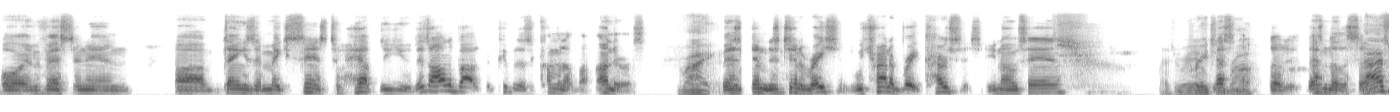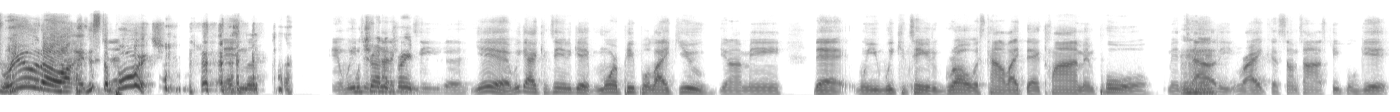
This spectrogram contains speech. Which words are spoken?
or investing in uh, things that make sense to help the youth? It's all about the people that's coming up under us. right. As gen- this generation, we're trying to break curses. You know what I'm saying? That's real. Preaching, That's bro. another subject. That's another subject. That's real though. This is the porch. That's another, and we We're just trying to gotta break- continue to yeah we gotta continue to get more people like you you know what i mean that when we continue to grow it's kind of like that climb and pull mentality right because sometimes people get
